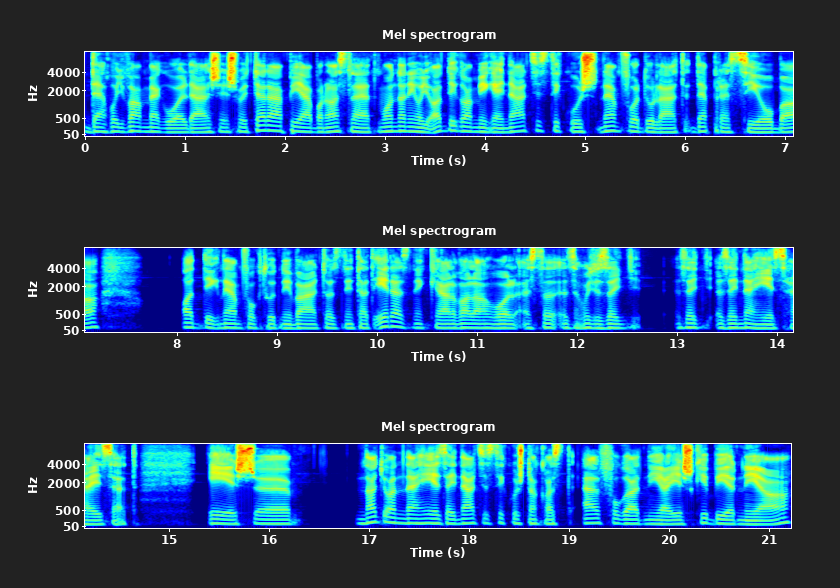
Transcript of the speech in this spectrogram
de hogy van megoldás, és hogy terápiában azt lehet mondani, hogy addig, amíg egy narcisztikus nem fordul át depresszióba, addig nem fog tudni változni. Tehát érezni kell valahol, ezt ez, hogy ez egy ez egy, ez egy nehéz helyzet. És nagyon nehéz egy narcisztikusnak azt elfogadnia és kibírnia,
